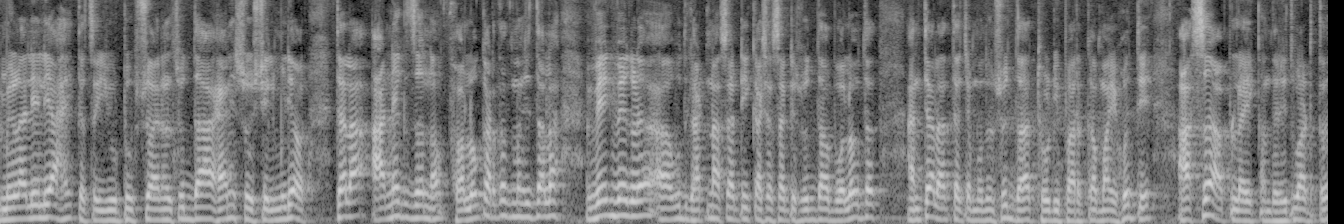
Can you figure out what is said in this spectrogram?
मिळालेली आहे. त्याचं यूट्यूब चॅनलसुद्धा आहे आणि सोशल मीडियावर त्याला अनेक जण फॉलो करतात. म्हणजे त्याला वेगवेगळ्या उद्घाटनासाठी कशासाठी सुद्धा बोलवतात. आणि त्याला त्याच्यामधून सुद्धा सुद्धा थोडीफार कमाई होते असं आपलं एकंदरीत वाटतं.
